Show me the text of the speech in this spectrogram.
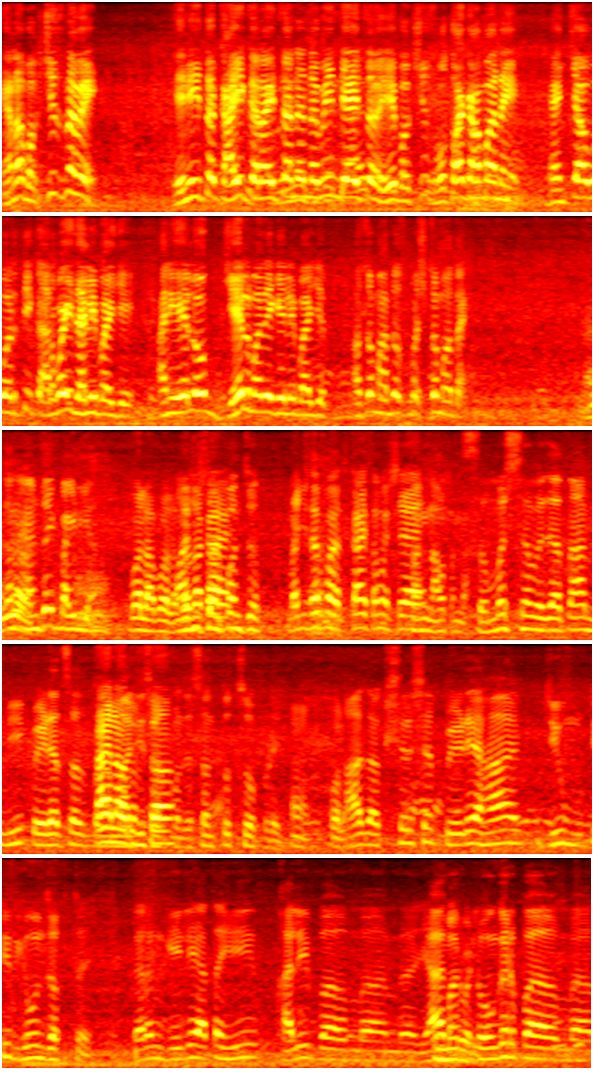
यांना बक्षीस नव्हे. यांनी इथं काही करायचं आणि नवीन द्यायचं हे बक्षीस होता कामा नये यांच्यावरती कारवाई झाली पाहिजे आणि हे लोक जेलमध्ये गेले पाहिजेत असं माझं स्पष्ट मत आहे. जरा यांचं एक बाईट घ्या. बोला बोला. माजी दादा, काय- सरपंच. माजी सरपंच काय समस्या सांग आहे नाव सांगा समस्या म्हणजे आता मी पेड्याचा काय नाव माजी तुमचं? सरपंच आहे, संतोष चोपडे. हं, बोला. आज अक्षरशः पेढे हा जीव मुठीत घेऊन जगतोय. कारण गेली आता ही खाली ब- ब- ब- ह्या कुंभारवाडी. डोंगर प- ब-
